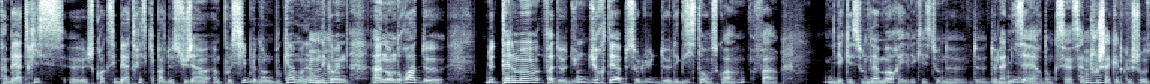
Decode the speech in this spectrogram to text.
enfin Béatrice, je crois que c'est Béatrice qui parle de sujets impossibles dans le bouquin, mais on, est mhm. quand même à un endroit de, de tellement, enfin d'une dureté absolue de l'existence, quoi. Enfin, il est question de la mort et il est question de, de, la misère. Donc ça, mhm. touche à quelque chose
